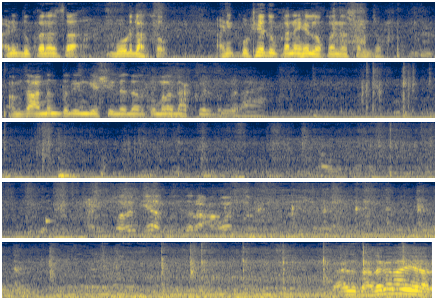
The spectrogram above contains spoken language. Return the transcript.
आणि दुकानाचा बोर्ड दाखव आणि कुठे दुकान आहे हे लोकांना समजव. आमचा अनंत रिंगे शिलेदार तुम्हाला दाखवेल दुकान. परत या जरा आवाज काय झालं का नाही यार?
